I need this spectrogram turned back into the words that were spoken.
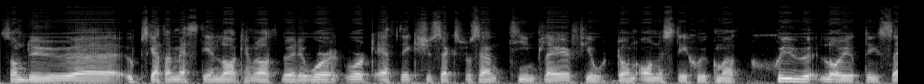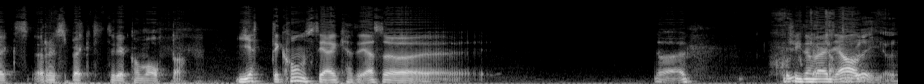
som du uh, uppskattar mest i en lagkamrat. Då är det work, work ethic 26%, team player 14, honesty 7,7, loyalty 6, respect 3,8. Jättekonstiga kategorier. Alltså... Sjuka kategorier.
